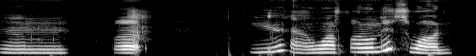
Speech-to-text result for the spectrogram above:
Um, but yeah, we'll have fun on this one.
